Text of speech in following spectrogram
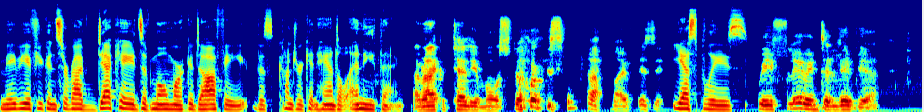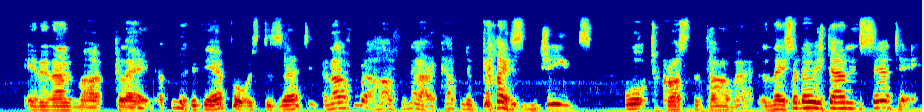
Maybe if you can survive decades of Muammar Gaddafi, this country can handle anything. I mean, I could tell you more stories about my visit. Yes, please. We flew into Libya in an unmarked plane. The airport was deserted. And after about half an hour, a couple of guys in jeans walked across the tarmac and they said, Oh, he's down in Sirte.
